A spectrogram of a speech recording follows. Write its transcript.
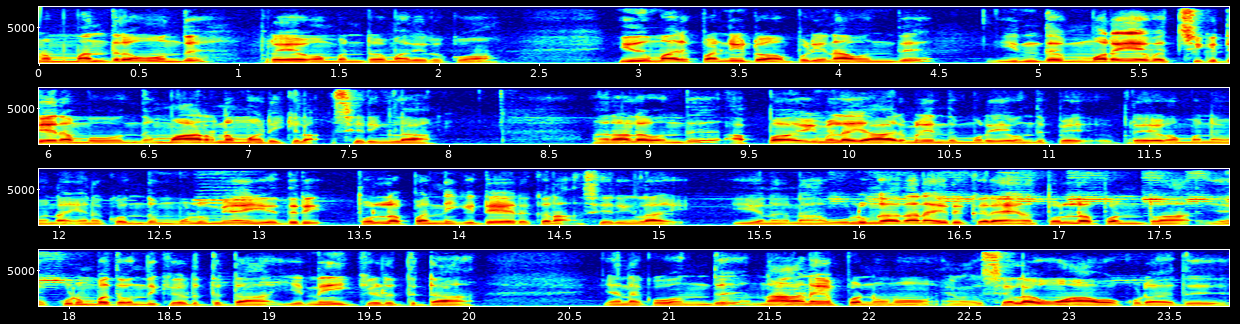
நம்ம மந்திரமும் வந்து பிரயோகம் பண்ணுற மாதிரி இருக்கும். இது மாதிரி பண்ணிட்டோம் அப்படின்னா வந்து இந்த முறையை வச்சுக்கிட்டே நம்ம வந்து மாரணமும் அடிக்கலாம். சரிங்களா? அதனால் வந்து அப்பாவி மேலே யார் மேலே இந்த முறையை வந்து பிரயோகம் பண்ண வேணாம் எனக்கு வந்து முழுமையாக எதிரி தொல்லை பண்ணிக்கிட்டே இருக்கிறான். சரிங்களா? எனக்கு நான் ஒழுங்காக தானே இருக்கிறேன். என்னை தொல்லை பண்ணுறான் என் குடும்பத்தை வந்து கெடுத்துட்டான். என்னையும் கெடுத்துட்டான். எனக்கு வந்து நானே பண்ணணும். எனக்கு செலவும் ஆகக்கூடாது.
